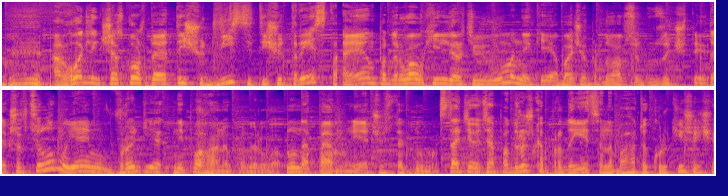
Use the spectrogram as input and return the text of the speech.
А Годлік зараз коштує 1200, 1300, а я йому подарував Healer TV Woman, який я бачу продавався тут за 4. Так що в цілому я йому вроді як непогано подарував. Ну напевно, я щось так думаю. Кстати, оця подружка продається набагато крутіше, ніж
